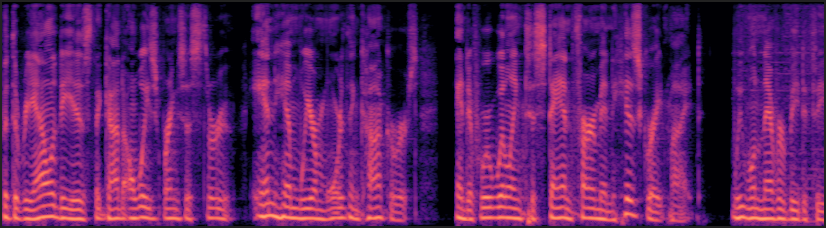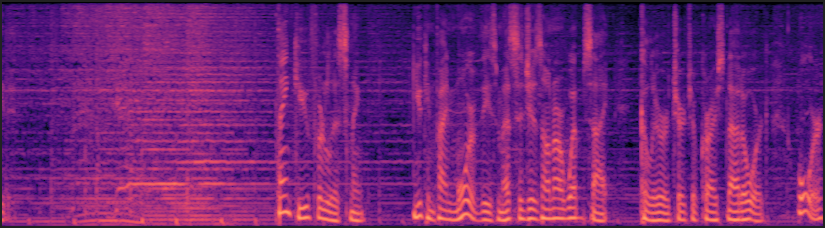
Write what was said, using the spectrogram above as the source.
But the reality is that God always brings us through. In Him, we are more than conquerors. And if we're willing to stand firm in His great might, we will never be defeated. Thank you for listening. You can find more of these messages on our website, CaleraChurchOfChrist.org, or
